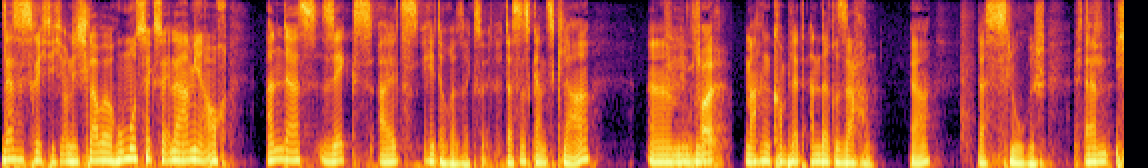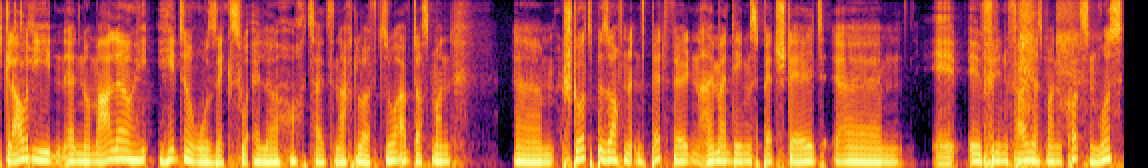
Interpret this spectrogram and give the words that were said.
das ist richtig. Und ich glaube, Homosexuelle haben ja auch anders Sex als Heterosexuelle. Das ist ganz klar. Ähm, jeden die Fall. machen komplett andere Sachen. Ja, das ist logisch. Ähm, ich glaube, die äh, normale he- heterosexuelle Hochzeitsnacht läuft so ab, dass man ähm, sturzbesoffen ins Bett fällt und einmal dem ins Bett stellt, ähm, äh, äh, für den Fall, dass man kotzen muss.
